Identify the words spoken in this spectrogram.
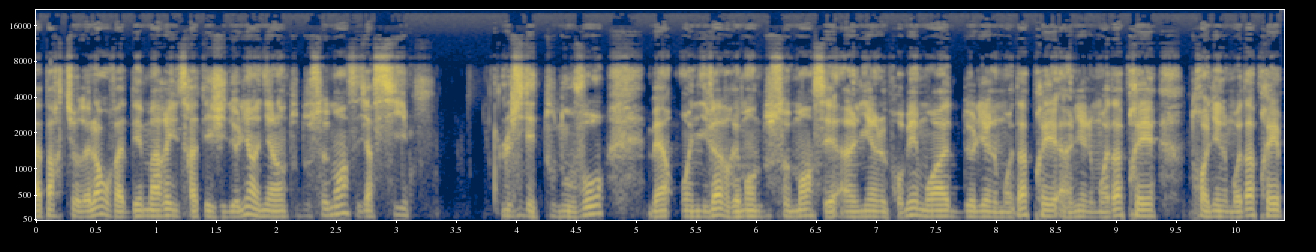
à partir de là, on va démarrer une stratégie de lien en y allant tout doucement, c'est-à-dire si le site est tout nouveau, ben on y va vraiment doucement. C'est un lien le premier mois, deux liens le mois d'après, un lien le mois d'après, trois liens le mois d'après.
